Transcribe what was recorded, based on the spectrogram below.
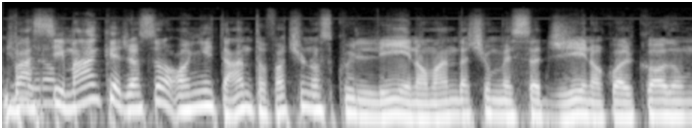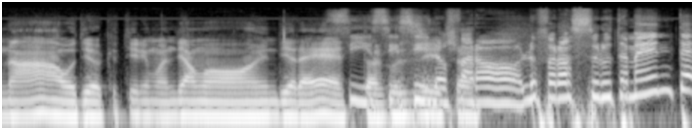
Ma giuro. sì, ma anche già solo ogni tanto facci uno squillino, mandaci un messaggino, qualcosa, un audio che ti rimandiamo in diretta. Sì, sì, così, sì, lo cioè. farò, lo farò assolutamente.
